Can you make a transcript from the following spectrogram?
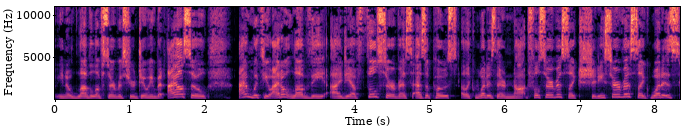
you know level of service you're doing. But I also I'm with you. I don't love the idea of full service as opposed like what is there not full service like shitty service like what is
